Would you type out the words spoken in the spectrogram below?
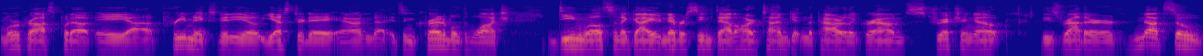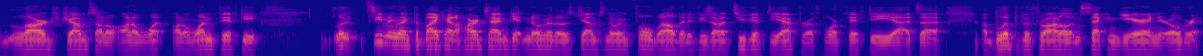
Motocross put out a uh, premix video yesterday, and uh, it's incredible to watch Dean Wilson, a guy who never seems to have a hard time getting the power to the ground, stretching out these rather not so large jumps on a on a on a 150. Look, seeming like the bike had a hard time getting over those jumps, knowing full well that if he's on a 250F or a 450, uh, it's a, a blip of the throttle in second gear and you're over it.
